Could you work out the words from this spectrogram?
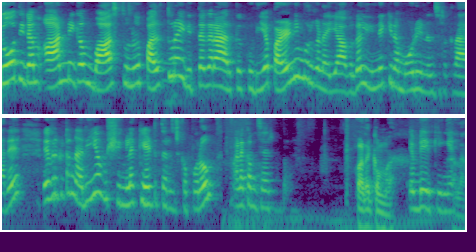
ஜோதிடம் ஆன்மீகம் வாஸ்துன்னு பல்துறை வித்தகரா இருக்கக்கூடிய பழனி முருகன் ஐயா அவர்கள் இன்னைக்கு நம்மோடு இணைஞ்சிருக்கிறாரு. இவர்கிட்ட நிறைய விஷயங்களை கேட்டு தெரிஞ்சுக்க போறோம். வணக்கம் சார். வணக்கம்மா. எப்படி இருக்கீங்க?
